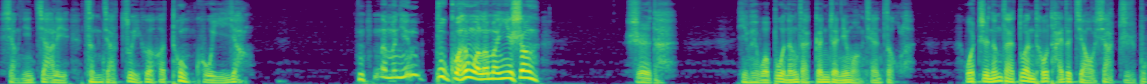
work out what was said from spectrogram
像您家里增加罪恶和痛苦一样。那么您不管我了吗，医生？”是的，因为我不能再跟着您往前走了，我只能在断头台的脚下止步，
